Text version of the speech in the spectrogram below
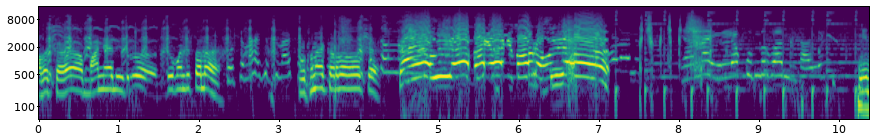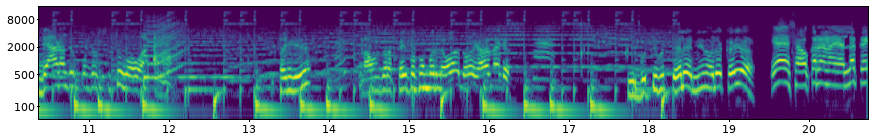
ಅದಕ್ಕ ಮಾನ್ಯ ಇದ್ರು ಇದು ಬಂದಿತ್ತಲ್ಲ? ಕುಸನ ಕಡ್ದ ಅದಕ್ಕ. ನೀ ಬ್ಯಾಡ ಅಂದ್ರೆ ಕುಂದ್ರ ಸುತ್ತು ಹೋವ ತಂಗಿ? ನಾವ್ ಜರ ಕೈ ತಕೊಂಬರ್ಲಿ ಅದು ಯಾಳ್ನಾಗ ಈ ಬುತ್ತಿ ಬಿತ್ತು ಎಲೆ ನೀನು ಒಲೆ ಕೈ ಏ ಸಾವ್ಕಾರ ನಾ ಎಲ್ಲ ಕೈ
